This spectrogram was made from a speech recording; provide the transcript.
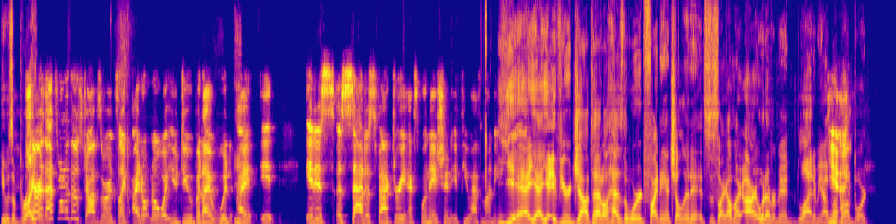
He was a bright. Sure, that's one of those jobs where it's like I don't know what you do, but I would I it it is a satisfactory explanation if you have money. Yeah, yeah, yeah. If your job title has the word financial in it, it's just like I'm like, all right, whatever, man. Lie to me. I'm, I'm on board.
